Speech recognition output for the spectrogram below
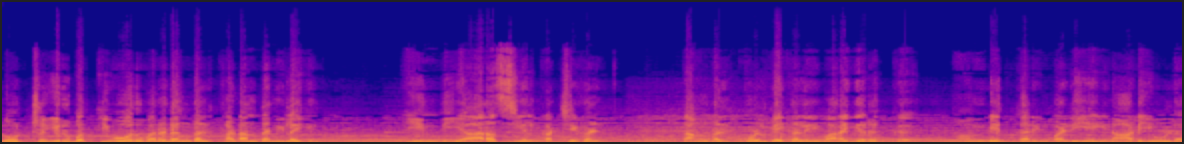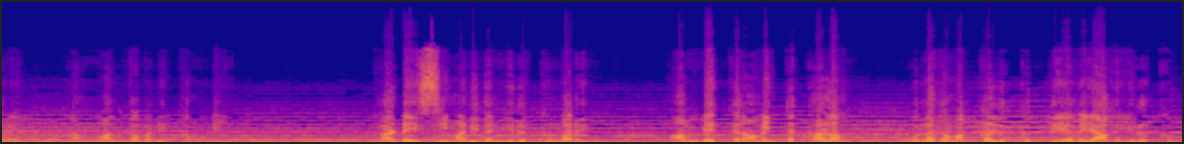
நூற்று இருபத்தி ஓரு வருடங்கள் கடந்த நிலையில் இந்திய அரசியல் கட்சிகள் தங்கள் கொள்கைகளை வரையறுக்க அம்பேத்கரின் வழியை நாடியுள்ளதை நம்மால் கவனிக்க முடியும். கடைசி மனிதன் இருக்கும் வரை அம்பேத்கர் அமைத்த களம் உலக மக்களுக்கு தேவையாக இருக்கும்.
